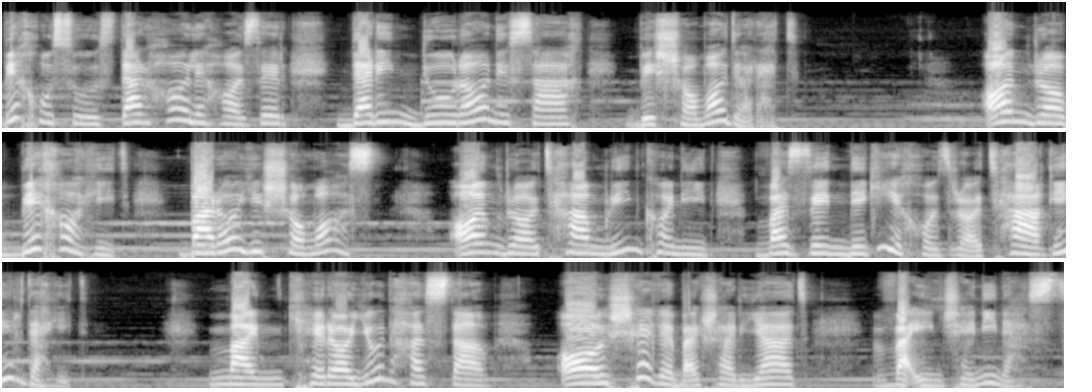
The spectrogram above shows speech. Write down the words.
به خصوص در حال حاضر در این دوران سخت به شما دارد. آن را بخواهید برای شماست. آن را تمرین کنید و زندگی خود را تغییر دهید. من کرایون هستم عاشق بشریت و این چنین است.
